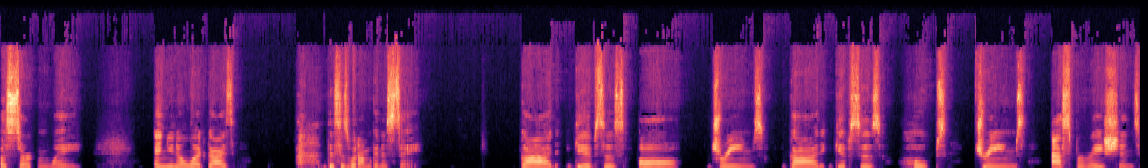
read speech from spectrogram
a certain way. And you know what, guys? this is what I'm going to say. God gives us all dreams. God gives us hopes, dreams, aspirations.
